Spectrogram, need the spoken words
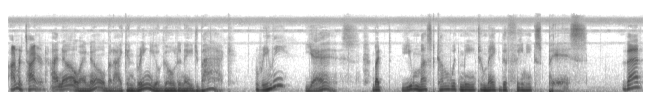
I'm retired. I know, I know, but I can bring your golden age back. Really? Yes, but you must come with me to make the phoenix piss. That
